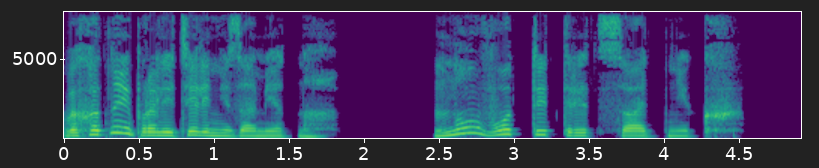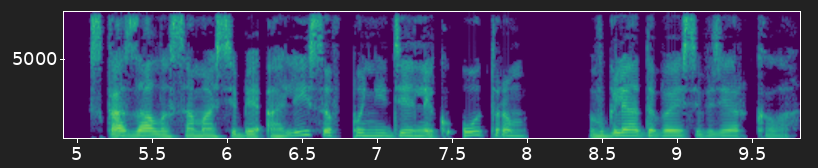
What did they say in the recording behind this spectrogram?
Выходные пролетели незаметно. «Ну вот и тридцатник», — сказала сама себе Алиса в понедельник утром, вглядываясь в зеркало.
